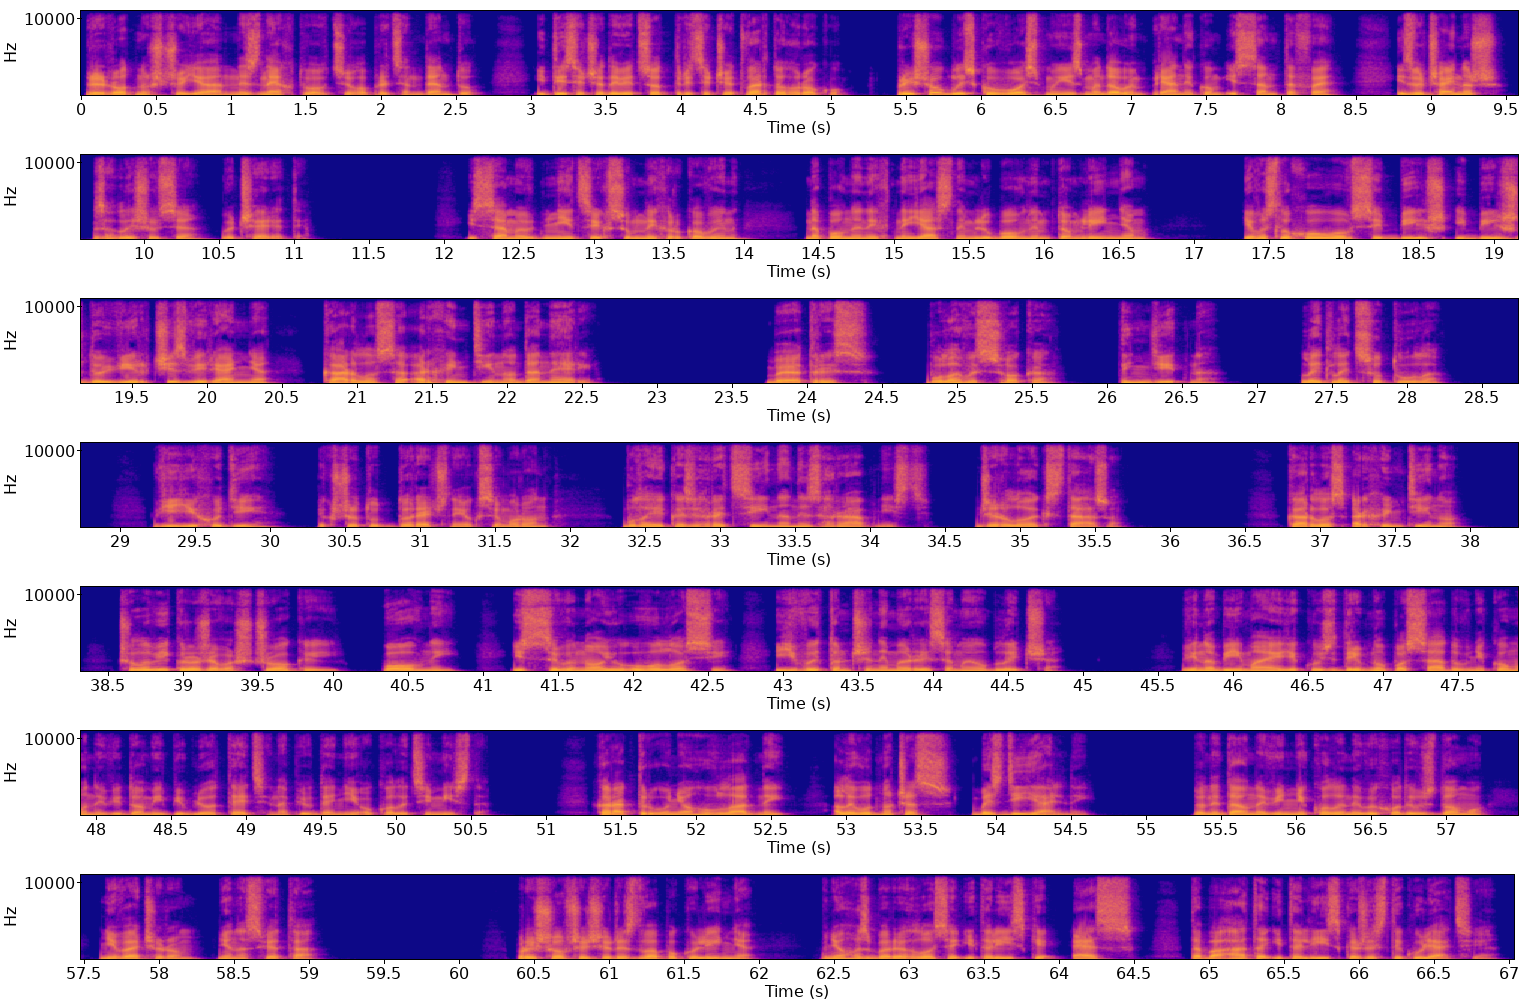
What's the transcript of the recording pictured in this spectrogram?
Природно, що я не знехтував цього прецеденту, і 1934 року прийшов близько восьмої з медовим пряником із Санта-Фе і, звичайно ж, залишився вечеряти. І саме в дні цих сумних роковин, наповнених неясним любовним томлінням, я вислуховував все більш і більш довірчі звіряння Карлоса Архентіно Данері. Беатрис була висока, тендітна, ледь-ледь сутула. В її ході, якщо тут доречний оксиморон, була якась граційна незграбність, джерело екстазу. Карлос Архентіно чоловік рожевощокий, повний, із сивиною у волоссі і витонченими рисами обличчя. Він обіймає якусь дрібну посаду в нікому невідомій бібліотеці на південній околиці міста. Характер у нього владний, але водночас бездіяльний. Донедавна він ніколи не виходив з дому ні вечором, ні на свята. Пройшовши через два покоління, в нього збереглося італійське С та багата італійська жестикуляція.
